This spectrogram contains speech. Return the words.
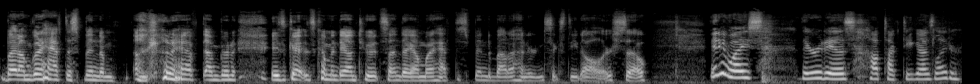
but I'm to have to spend them. I'm to have to, I'm to, it's, it's coming down to it Sunday. I'm to have to spend about $160. So anyways, there it is. I'll talk to you guys later.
